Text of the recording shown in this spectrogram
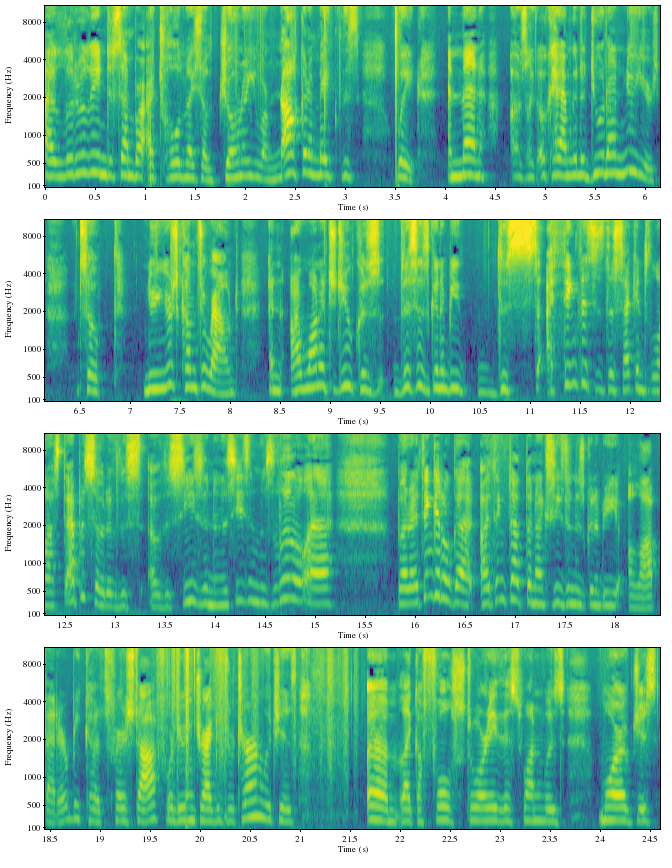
I literally in December I told myself, Jonah, you are not gonna make this wait. And then I was like, okay, I'm gonna do it on New Year's. So New Year's comes around, and I wanted to do because this is gonna be this. I think this is the second to last episode of this of the season, and the season was a little eh. But I think it'll get. I think that the next season is to be a lot better because first off, we're doing Dragon's Return, which is um, like a full story. This one was more of just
